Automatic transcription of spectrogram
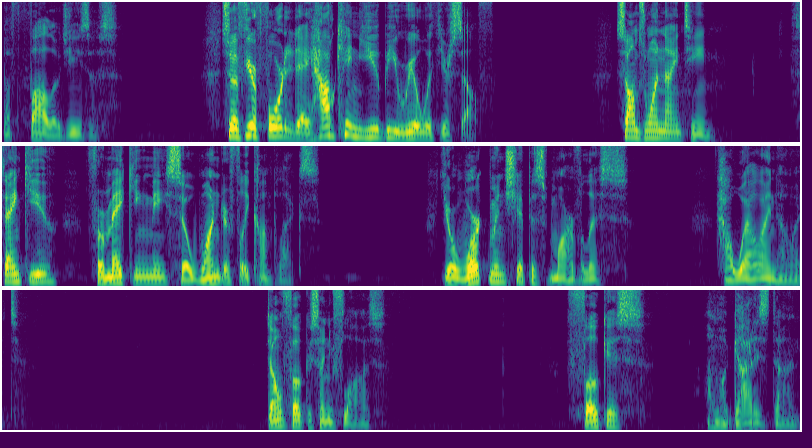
but follow Jesus. So if you're four today, how can you be real with yourself? Psalms 119. Thank you for making me so wonderfully complex. Your workmanship is marvelous. How well I know it. Don't focus on your flaws. Focus on what God has done.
